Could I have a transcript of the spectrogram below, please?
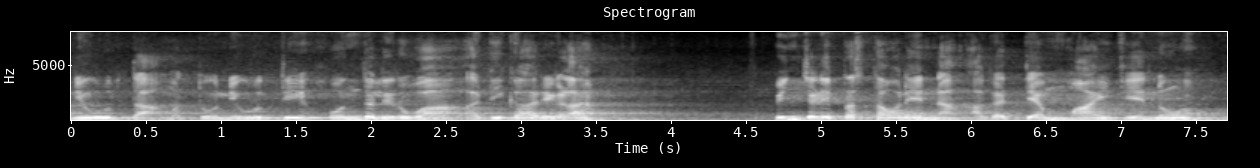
ನಿವೃತ್ತ ಮತ್ತು ನಿವೃತ್ತಿ ಹೊಂದಲಿರುವ ಅಧಿಕಾರಿಗಳ ಪಿಂಚಣಿ ಪ್ರಸ್ತಾವನೆಯನ್ನು ಅಗತ್ಯ ಮಾಹಿತಿಯನ್ನು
